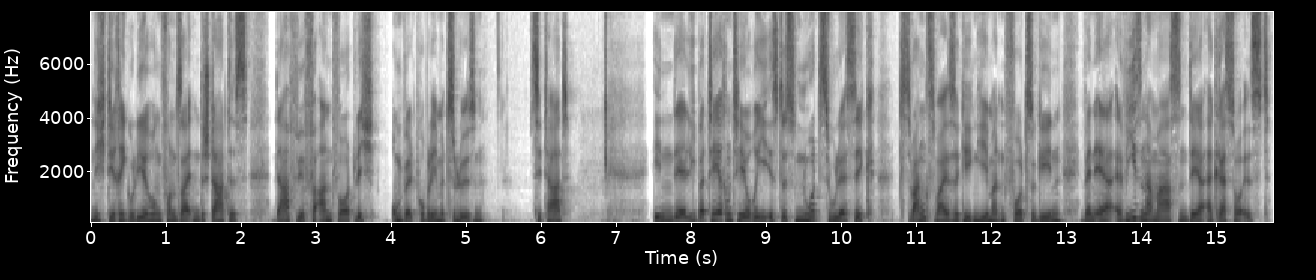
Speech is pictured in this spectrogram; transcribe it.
nicht die Regulierung von Seiten des Staates, dafür verantwortlich, Umweltprobleme zu lösen. Zitat in der libertären Theorie ist es nur zulässig, zwangsweise gegen jemanden vorzugehen, wenn er erwiesenermaßen der Aggressor ist.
